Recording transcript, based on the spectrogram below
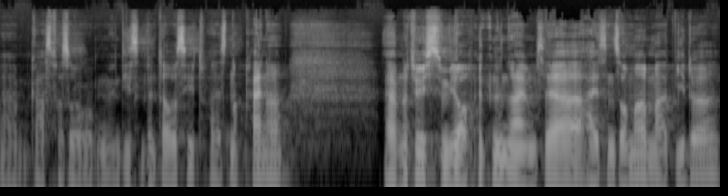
ähm, Gasversorgung in diesem Winter aussieht, weiß noch keiner. Ähm, natürlich sind wir auch mitten in einem sehr heißen Sommer, mal wieder.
